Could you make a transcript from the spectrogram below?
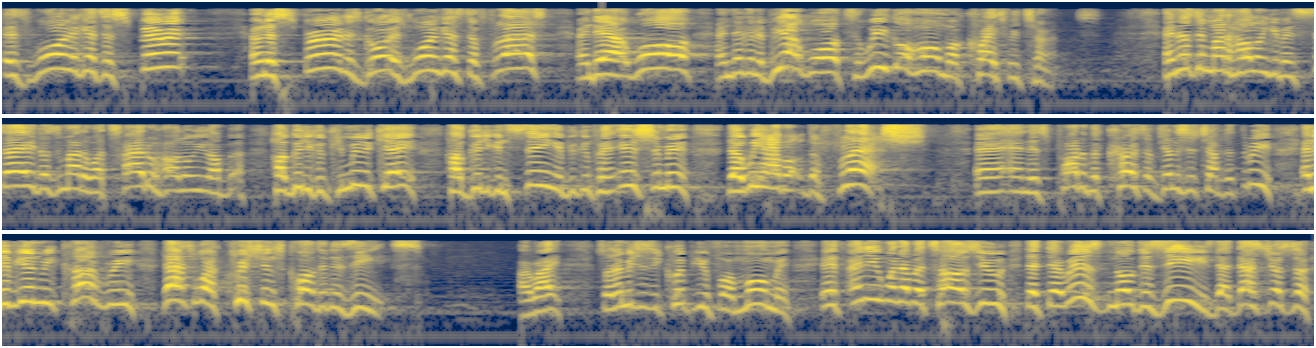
is warring against the spirit, and the spirit is, going, is warring against the flesh, and they're at war, and they're going to be at war till we go home or Christ returns. And it doesn't matter how long you've been saved, doesn't matter what title, how long you, how good you can communicate, how good you can sing, if you can play an instrument, that we have a, the flesh. And, and it's part of the curse of Genesis chapter 3. And if you're in recovery, that's what Christians call the disease. All right? So let me just equip you for a moment. If anyone ever tells you that there is no disease, that that's just a,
